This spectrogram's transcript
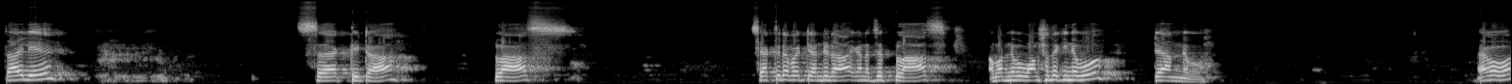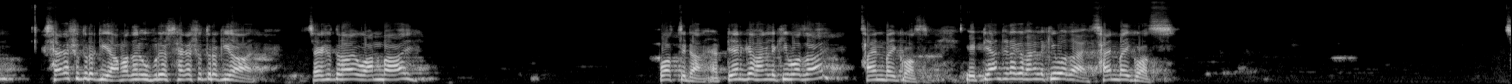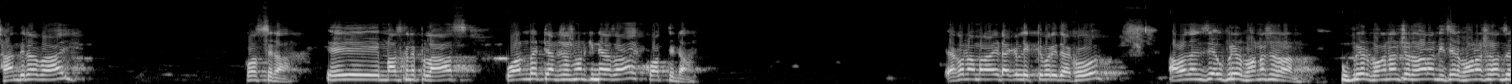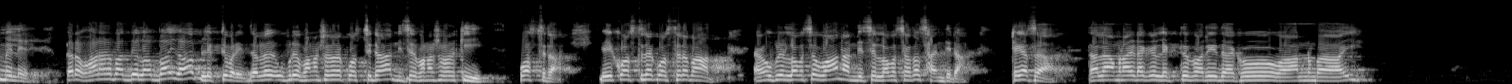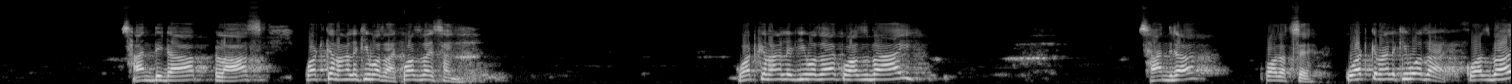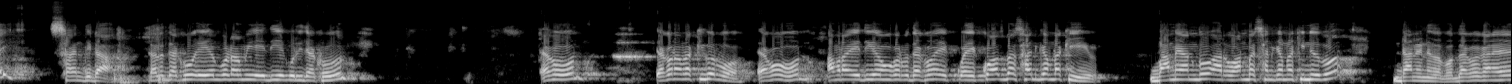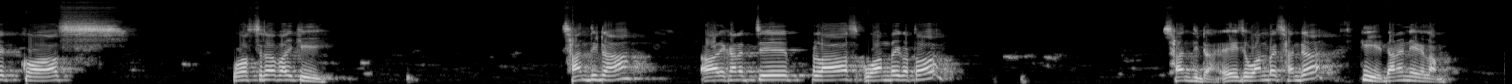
তাইলে sec থিটা প্লাস sec থিটা বাই টেন থিটা এখানে হচ্ছে প্লাস আবার নেব ওয়ান সাথে কি নেব? টেন নেব। এখন সেকের সূত্র কি? আমাদের উপরের সেকের সূত্র কি হয়? সেকের সূত্র হয় ওয়ান বাই কস থিটা টেনকে ভাঙলে কি বোঝায়? সাইন বাই কস এই টেন থিটাকে ভাঙলে কি বোঝায়? Sine by cos sine theta by cos theta এই মাঝখানে প্লাস ওয়ান বাই টেন সমান কি নেওয়া যায়? কস থিটা এখন আমরা এটাকে লিখতে পারি, দেখো, আমরা জানি যে উপরের ভগ্নাংশের হার উপরের ভগ্নাংশের হার আর নিচের ভগ্নাংশের হার যে মেলে, তাহলে হর হার বাদ দিয়ে লব বাই লব লিখতে পারি। তাহলে উপরের ভগ্নাংশের হার থিটা নিচের ভগ্নাংশের হার কি? কস থিটা এই কস থিটা কস থিটা বাদ। এখন উপরের লব হচ্ছে ওয়ান আর নিচের লব হচ্ছে সাইন থিটা ঠিক আছে? তাহলে আমরা এটাকে লিখতে পারি, দেখো one by sine theta plus কটকে ভাঙলে কি বোঝায়? কস বাই সাইন কটকে ভাঙলে কি বোঝায়? কস বাই সাইন থিটা পাওয়া যাচ্ছে। কোয়াটকে ভাঙলে কি বোঝায়? কস বাই সাইন থিটা তাহলে দেখো এই অঙ্কটা আমি এই দিয়ে করি, দেখো। এখন এখন আমরা কি করব? এখন আমরা এইদিকে অঙ্ক করব, দেখো কস বাই সাইনকে আমরা কি? বামে আনব আর ওয়ান বাই সাইনকে আমরা কি দেবো? ডানে নিয়ে যাব। দেখো এখানে কস কস থিটা বাই কি? সাইন থিটা আর এখানে হচ্ছে প্লাস ওয়ান বাই কত? সাইন থিটা এই যে ওয়ান বাই সাইনটা কি? ডানে নিয়ে গেলাম।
